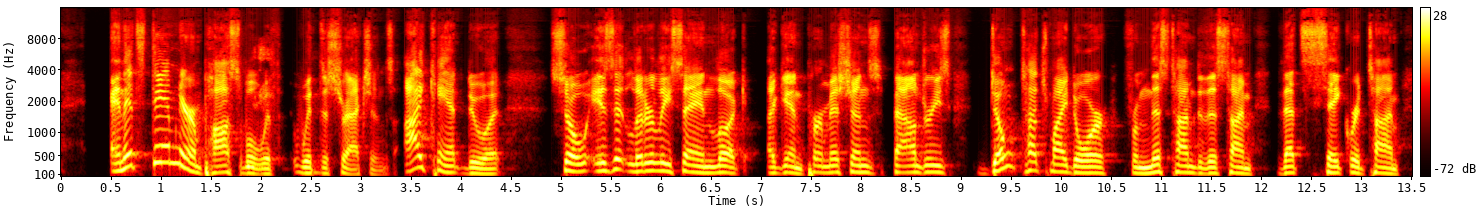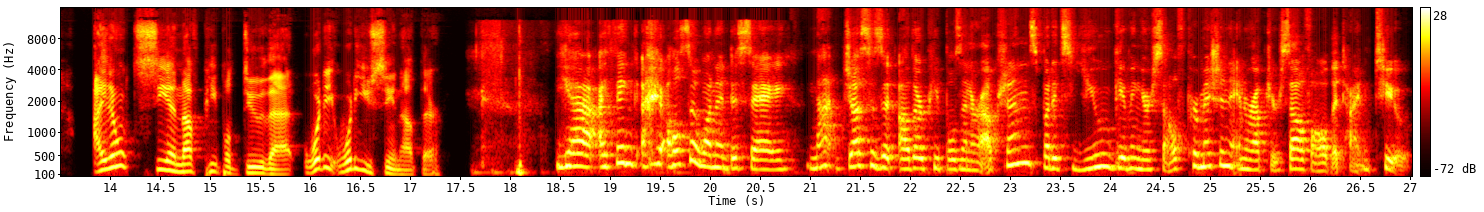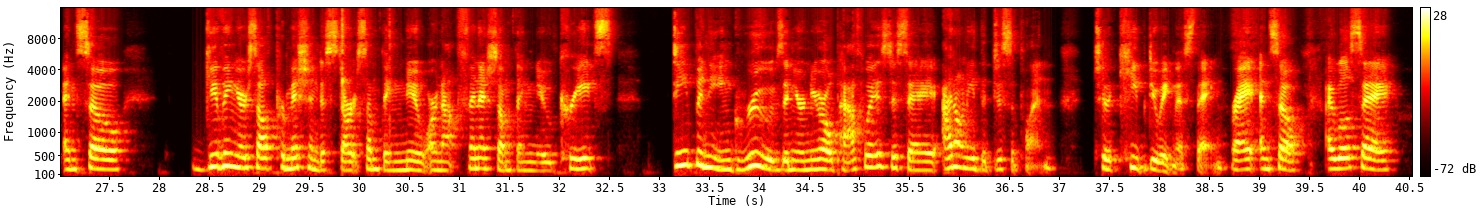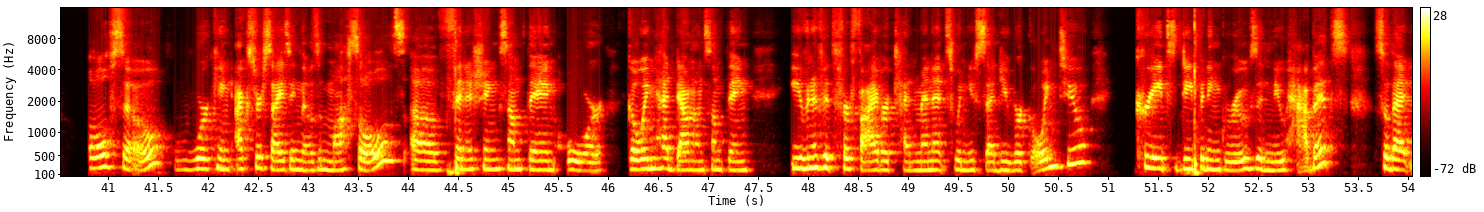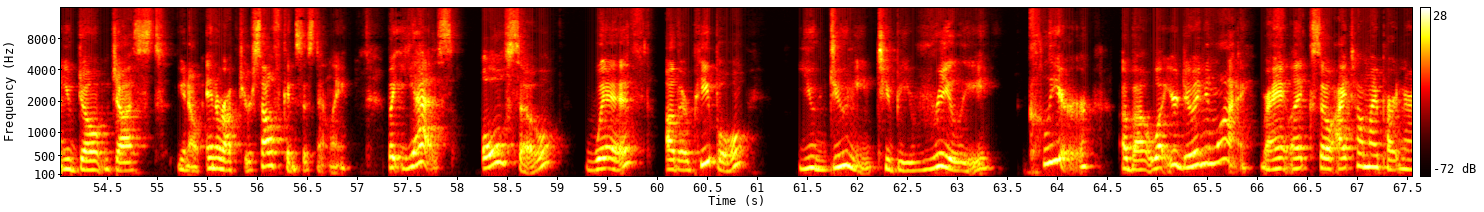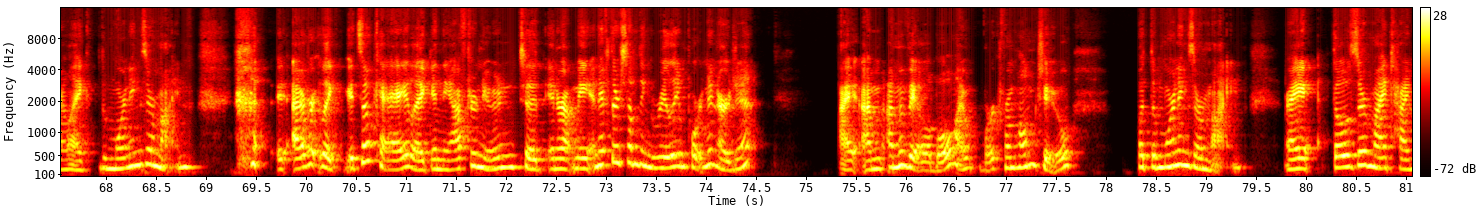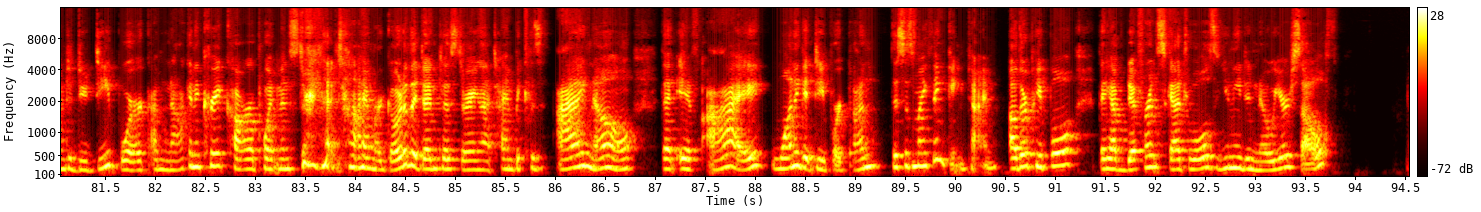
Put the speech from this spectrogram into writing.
and it's damn near impossible with with distractions. I can't do it. So is it literally saying, look, again, permissions, boundaries, don't touch my door from this time to this time. That's sacred time. I don't see enough people do that. What are you, what are you seeing out there? Yeah, I think I also wanted to say not just is it other people's interruptions, but it's you giving yourself permission to interrupt yourself all the time too. And so giving yourself permission to start something new or not finish something new creates deepening grooves in your neural pathways to say, I don't need the discipline to keep doing this thing. Right. And so I will say, also working, exercising those muscles of finishing something or going head down on something, even if it's for five or 10 minutes when you said you were going to, creates deepening grooves and new habits so that you don't just, you know, interrupt yourself consistently. But yes, also with other people, you do need to be really clear about what you're doing and why, right? Like, so I tell my partner, like, the mornings are mine. Ever, like, it's okay, like in the afternoon to interrupt me. And if there's something really important and urgent, I, I'm, I'm available. I work from home too, but the mornings are mine right? Those are my time to do deep work. I'm not going to create car appointments during that time or go to the dentist during that time because I know that if I want to get deep work done, this is my thinking time. Other people, they have different schedules. You need to know yourself,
